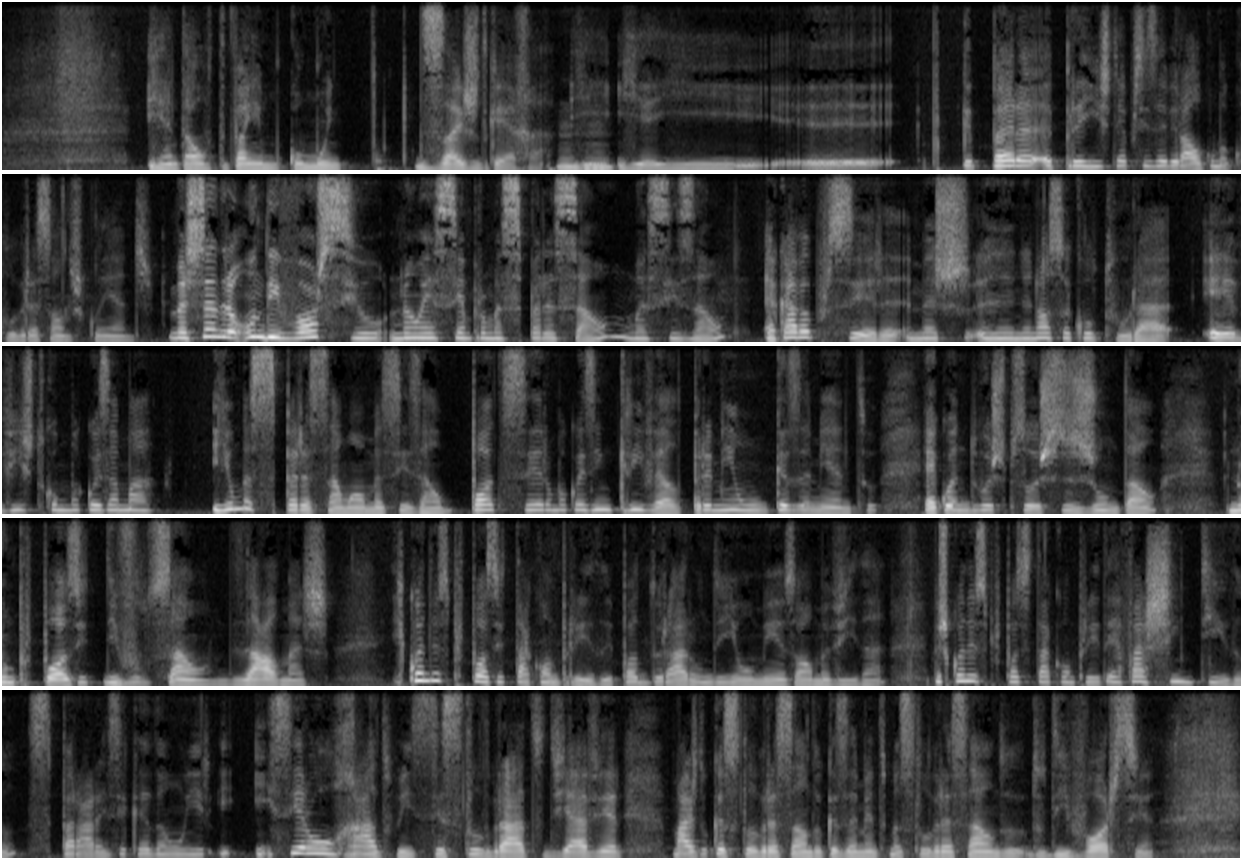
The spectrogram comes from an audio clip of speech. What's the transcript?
E então vêm com muito desejo de guerra. E, e aí. eh, para, para isto é preciso haver alguma colaboração dos clientes. Mas, Sandra, um divórcio não é sempre uma separação, uma cisão? Acaba por ser, mas eh, na nossa cultura é visto como uma coisa má. E uma separação ou uma cisão pode ser uma coisa incrível. Para mim, um casamento é quando duas pessoas se juntam num propósito de evolução de almas. E quando esse propósito está cumprido, e pode durar um dia, um mês ou uma vida, mas quando esse propósito está cumprido, é, faz sentido separarem-se e cada um ir e, e ser honrado isso, ser celebrado. Devia haver, mais do que a celebração do casamento, uma celebração do, do divórcio.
